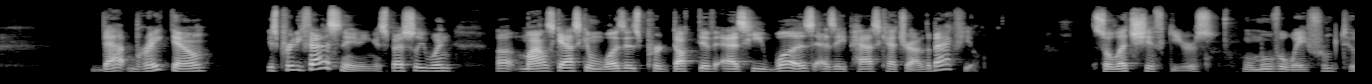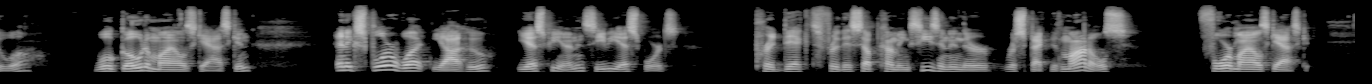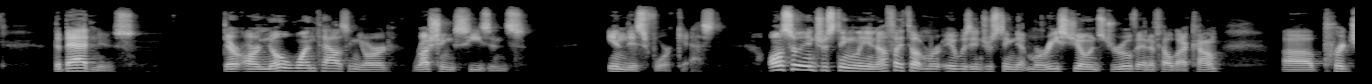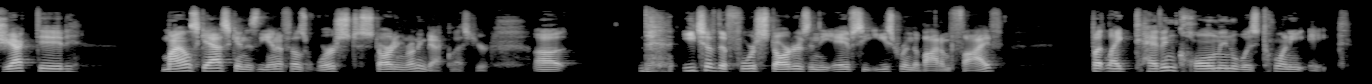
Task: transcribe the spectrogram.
that breakdown is pretty fascinating, especially when uh, Myles Gaskin was as productive as he was as a pass catcher out of the backfield. So let's shift gears. We'll move away from Tua. We'll go to Myles Gaskin and explore what Yahoo, ESPN, and CBS Sports predict for this upcoming season in their respective models for Myles Gaskin. The bad news there are no 1,000 yard rushing seasons in this forecast. Also, interestingly enough, I thought it was interesting that Maurice Jones Drew of NFL.com uh, projected Myles Gaskin is the NFL's worst starting running back last year. Uh, each of the four starters in the AFC East were in the bottom five, but like Tevin Coleman was 28th.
